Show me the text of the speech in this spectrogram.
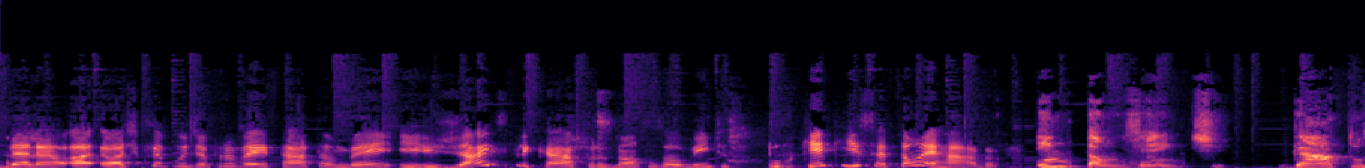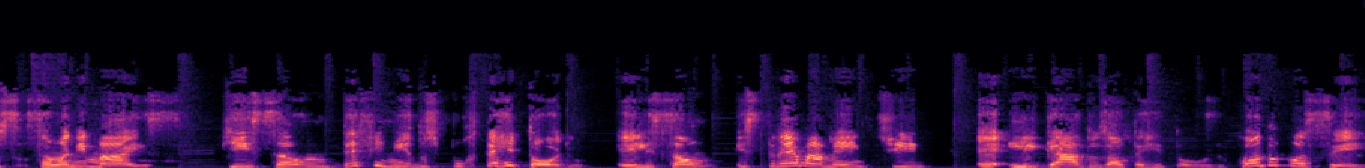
Bela, eu, eu, acho que você podia aproveitar também e já explicar para os nossos ouvintes por que, que isso é tão errado. Então, gente, gatos são animais que são definidos por território. Eles são extremamente é, ligados ao território. Quando você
